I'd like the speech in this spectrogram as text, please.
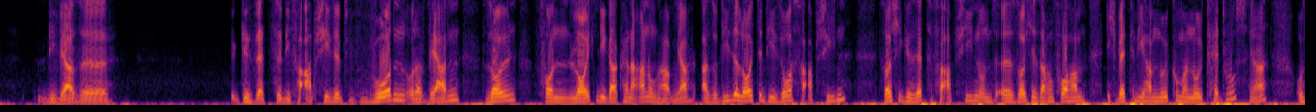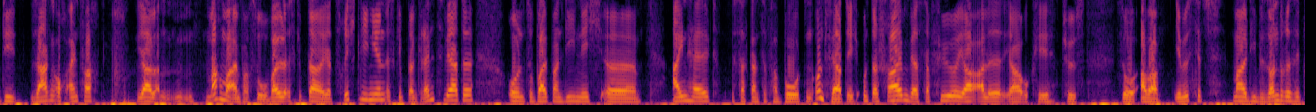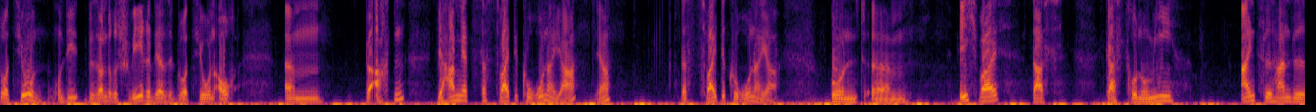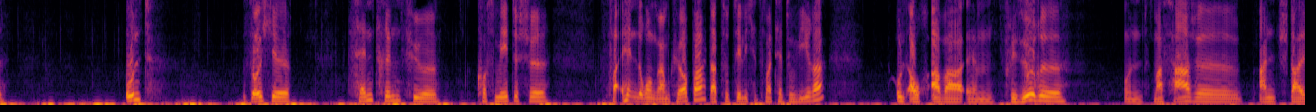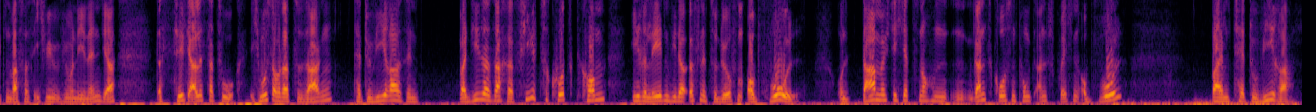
diverse Gesetze, die verabschiedet wurden oder werden sollen von Leuten, die gar keine Ahnung haben. Ja, also diese Leute, die sowas verabschieden, solche Gesetze verabschieden und äh, solche Sachen vorhaben. Ich wette, die haben 0,0 Tattoos, ja, und die sagen auch einfach, pff, ja, machen wir einfach so, weil es gibt da jetzt Richtlinien, es gibt da Grenzwerte und sobald man die nicht äh, einhält, ist das Ganze verboten und fertig. Unterschreiben, wer ist dafür? Ja, alle, ja, okay, tschüss. So, aber ihr müsst jetzt mal die besondere Situation und die besondere Schwere der Situation auch ähm, beachten wir haben jetzt das zweite Corona-Jahr, ja, das zweite Corona-Jahr. Und ähm, ich weiß, dass Gastronomie, Einzelhandel und solche Zentren für kosmetische Veränderungen am Körper, dazu zähle ich jetzt mal Tätowierer und auch aber ähm, Friseure und Massage, Anstalten, was weiß ich, wie, wie man die nennt, ja. Das zählt ja alles dazu. Ich muss aber dazu sagen, Tätowierer sind bei dieser Sache viel zu kurz gekommen, ihre Läden wieder öffnen zu dürfen, obwohl, und da möchte ich jetzt noch einen, einen ganz großen Punkt ansprechen, obwohl beim Tätowierer,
